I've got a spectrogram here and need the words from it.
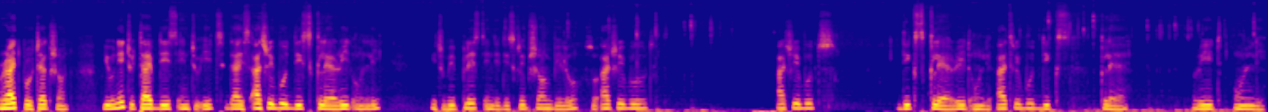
write protection, you need to type this into it. that is attribute Disk clear read only it will be placed in the description below. So attribute attribute disk clear read only. Attribute disk clear read only.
